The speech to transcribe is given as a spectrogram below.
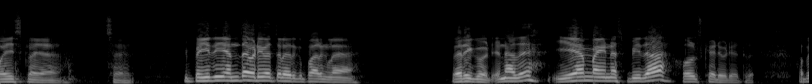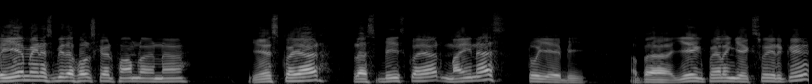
ஒய் ஸ்கொயர் சரி. இப்போ இது எந்த வடிவத்தில் இருக்குது பாருங்களேன். வெரி குட் என்னது? ஏ மைனஸ் பி தான் ஹோல் ஸ்கொயர் வடிவத்தில். அப்போ A minus B the whole square ஃபார்மில் என்ன? A square plus B square minus two AB அப்போ ஏக்கு பேரில் இங்கே எக்ஸ் ஒய் இருக்குது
